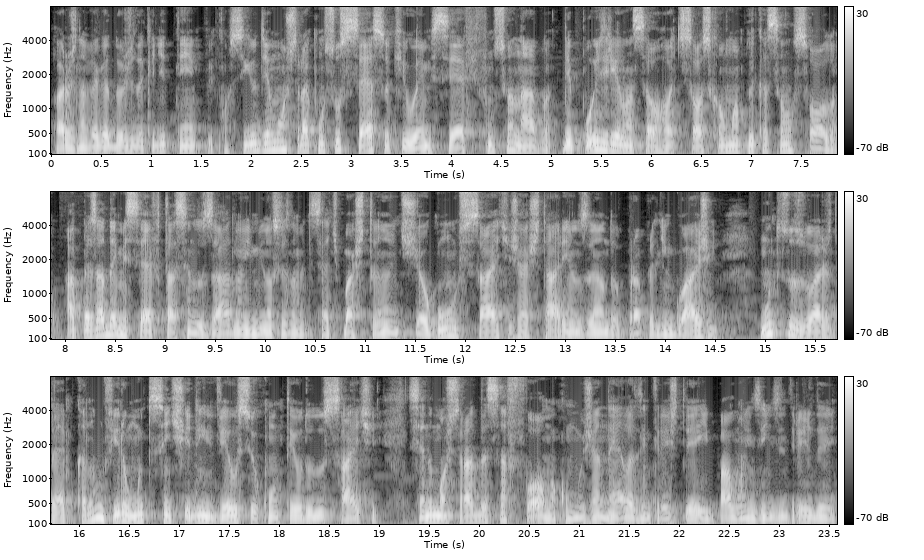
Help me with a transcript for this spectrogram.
para os navegadores daquele tempo e conseguiu demonstrar com sucesso que o MCF funcionava. Depois iria lançar o Hot Sauce como uma aplicação solo. Apesar do MCF estar sendo usado em 1997 bastante e alguns sites já estarem usando a própria linguagem, Muitos usuários da época não viram muito sentido em ver o seu conteúdo do site sendo mostrado dessa forma, como janelas em 3D e balões em 3D.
